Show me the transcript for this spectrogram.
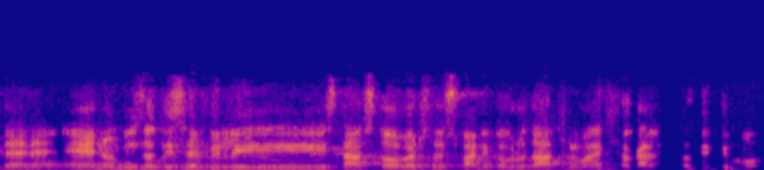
Ναι, ναι. Ε, νομίζω ότι η Σεβίλη στα στόβερ στο Ισπανικό πρωτάθλημα έχει το καλύτερο δίδυμο.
